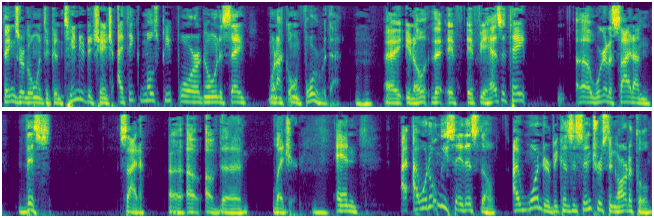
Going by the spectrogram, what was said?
things are going to continue to change, I think most people are going to say we're not going forward with that. Uh, you know, the, if if you hesitate, uh, we're going to side on this side of, uh, of, of the ledger. And I, I would only say this though. I wonder because this interesting article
